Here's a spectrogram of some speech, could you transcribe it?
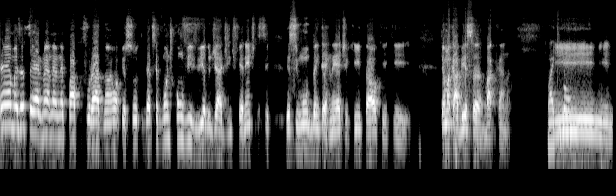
É, mas é sério, não é, não é, papo furado, não. É uma pessoa que deve ser bom de conviver do dia a dia, diferente desse, desse mundo da internet aqui e tal, que, que tem uma cabeça bacana. Uai, e,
